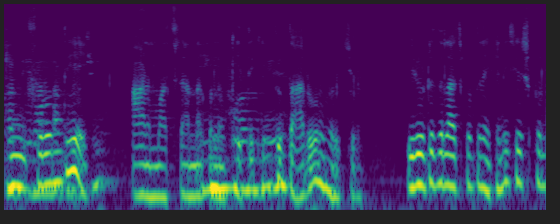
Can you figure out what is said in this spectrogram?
হিম ফোড়ন দিয়ে আর মাছ রান্না করলাম খেতে কিন্তু দারুণ হয়েছিল। ভিডিওটা তাহলে আজ মতন এখানেই শেষ করলাম।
